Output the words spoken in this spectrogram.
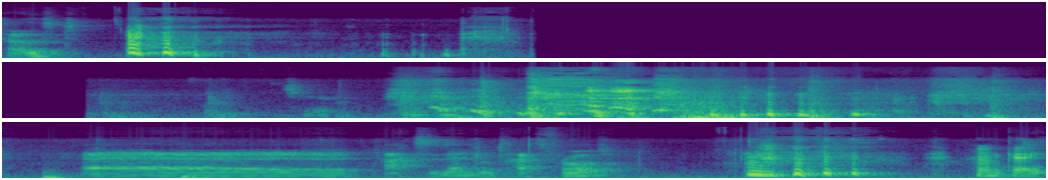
Toast. uh, accidental tax fraud. okay.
